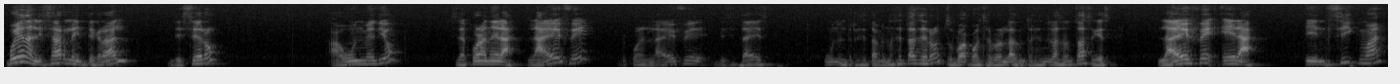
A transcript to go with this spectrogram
Voy a analizar la integral de 0 a 1 medio. Si se acuerdan era la f, recuerden la f de z es 1 entre z menos z0, entonces voy a conservar la notación de las notas, que es la f era en sigma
